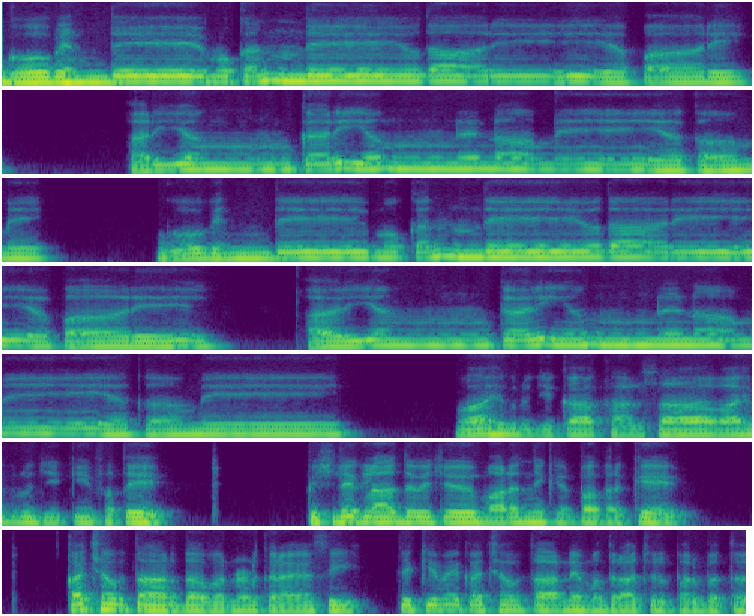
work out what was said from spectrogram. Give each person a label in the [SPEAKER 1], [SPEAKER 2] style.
[SPEAKER 1] ਗੋਬਿੰਦੇ ਮੁਕੰਦੇ ਉਦਾਰੇ ਅਪਾਰੇ, ਹਰਿਯੰ ਕਰਿਯੰ ਨਾਮੇ ਅਕਾਮੇ, ਗੋਬਿੰਦੇ ਮੁਕੰਦੇ ਉਦਾਰੇ ਅਪਾਰੇ, ਹਰਿਯੰ ਕਰਿਯੰ ਨਾਮੇ ਅਕਾਮੇ। ਵਾਹਿਗੁਰੂ ਜੀ ਕਾ ਖਾਲਸਾ, ਵਾਹਿਗੁਰੂ ਜੀ ਕੀ ਫਤਿਹ। ਪਿਛਲੇ ਕਲਾਸ ਦੇ ਵਿੱਚ ਮਹਾਰਾਜ ਨੇ ਕਿਰਪਾ ਕਰਕੇ ਕੱਛ ਅਵਤਾਰ ਦਾ ਵਰਣਨ ਕਰਾਇਆ ਸੀ ਤੇ ਕਿਵੇਂ ਕੱਛ ਅਵਤਾਰ ਨੇ ਮੰਦਰਾਚਲ ਪਰਬਤ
